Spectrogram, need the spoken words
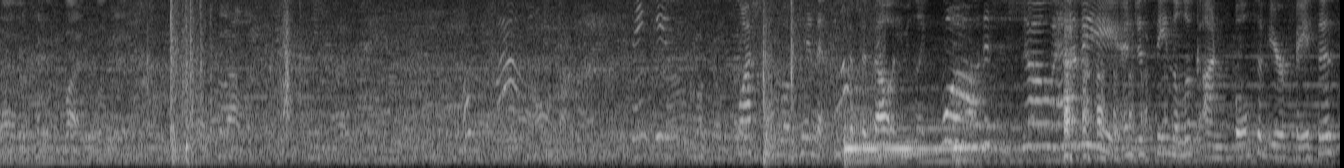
Uh, they're putting the butt a little bit. For that one. Oh, wow. Thank you. Watched the little kid that picked up the belt. He was like, "Whoa, this is so heavy!" and just seeing the look on both of your faces,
